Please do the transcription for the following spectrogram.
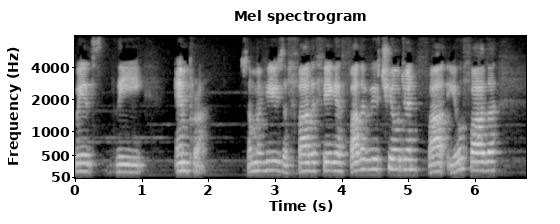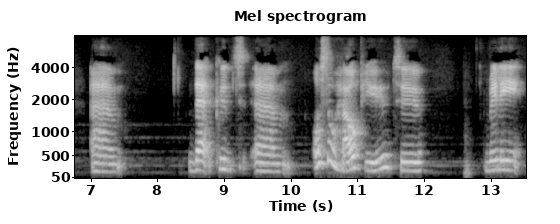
with the emperor. Some of you is a father figure, father of your children, your father, um, that could um, also help you to really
